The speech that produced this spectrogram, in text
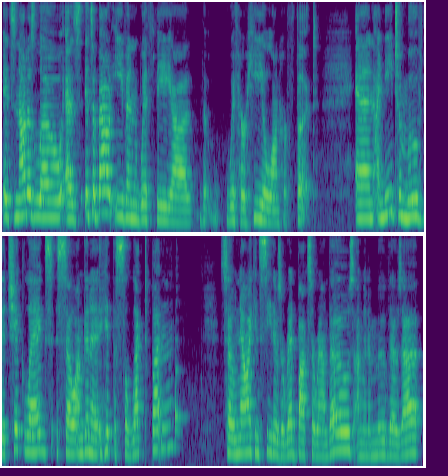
It's not as low as, it's about even with the, uh, the with her heel on her foot. And I need to move the chick legs, so I'm going to hit the select button so now I can see there's a red box around those. I'm going to move those up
